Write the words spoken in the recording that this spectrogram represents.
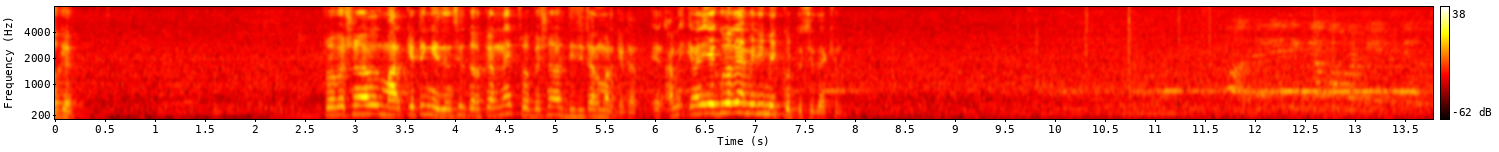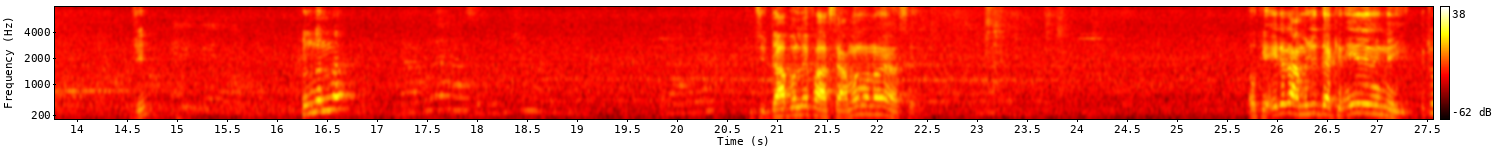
ওকে প্রফেশনাল মার্কেটিং এজেন্সির দরকার নেই প্রফেশনাল ডিজিটাল মার্কেটার আমি মানে এগুলোরে আমি রিমেক করতেছি, দেখেন। জি? সুন্দর না? জি ডাবল এফ আছে, আমার মনে হয় আছে। ওকে এটা আমি যদি দেখেন, এই লাইনে নেই একটু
